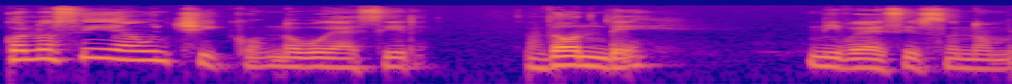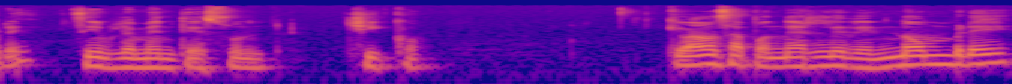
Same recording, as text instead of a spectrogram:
Conocí a un chico, no voy a decir dónde, ni voy a decir su nombre, simplemente es un chico, que vamos a ponerle de nombre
